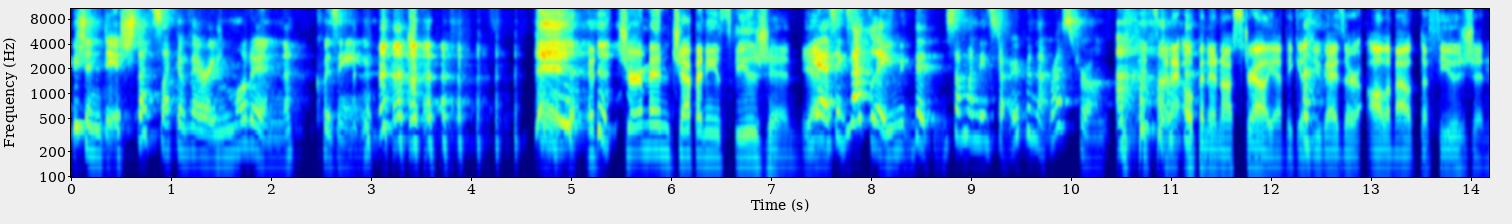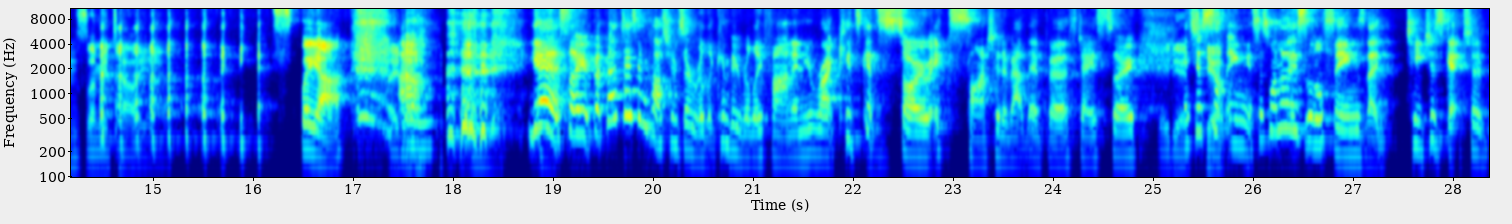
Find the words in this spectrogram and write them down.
Fusion dish. That's like a very modern cuisine. it's german japanese fusion yeah Yes, exactly. That someone needs to open that restaurant. it's gonna open in australia because you guys are all about the fusions let me tell you we are. Um, yeah, so but birthdays in classrooms are really can be really fun, and you're right. Kids Mm. get so excited about their birthdays, so it's just cute. something. It's just one of those little things that teachers get to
